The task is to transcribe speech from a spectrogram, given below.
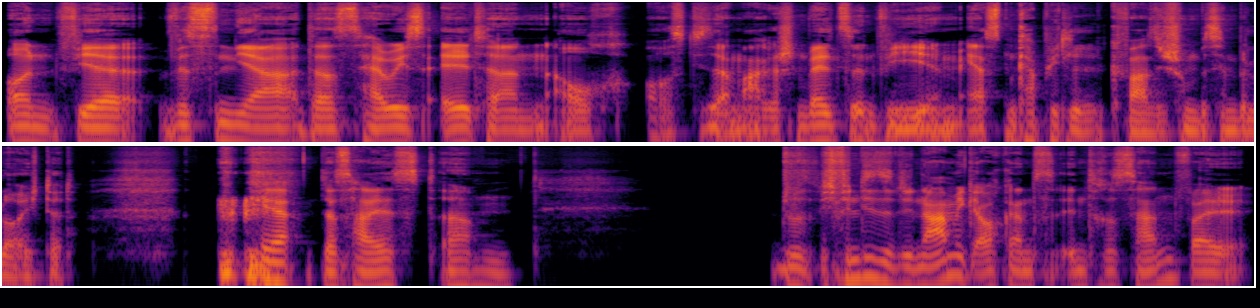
Und wir wissen ja, dass Harrys Eltern auch aus dieser magischen Welt sind, wie im ersten Kapitel quasi schon ein bisschen beleuchtet. Ja. Das heißt, ähm, ich finde diese Dynamik auch ganz interessant, weil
